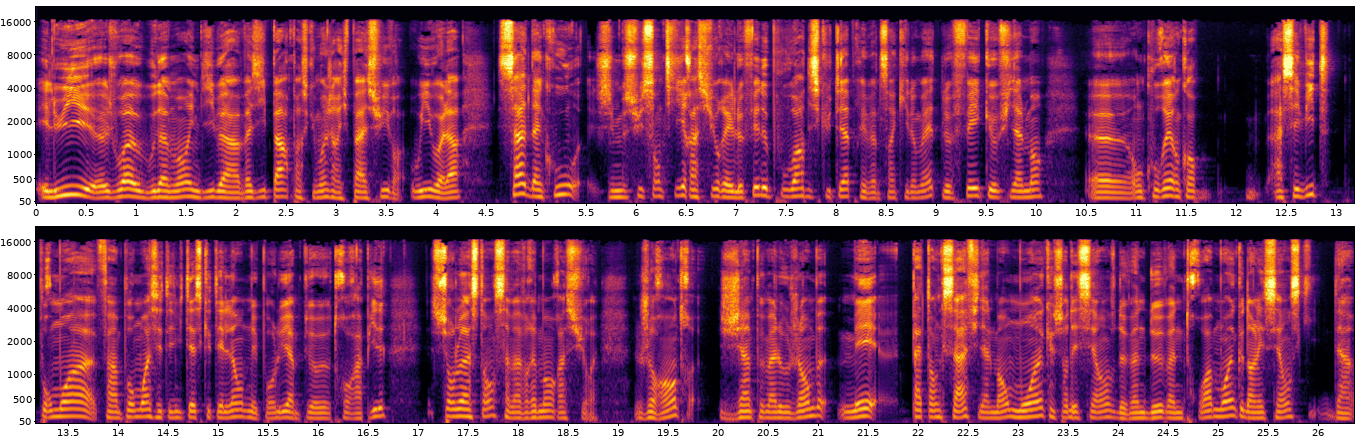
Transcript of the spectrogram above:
Et lui, je vois au bout d'un moment, il me dit bah vas-y pars parce que moi, j'arrive pas à suivre. Oui, voilà. Ça, d'un coup, je me suis senti rassuré. Le fait de pouvoir discuter après 25 km, le fait que finalement, on courait encore assez vite pour moi, c'était une vitesse qui était lente, mais pour lui un peu trop rapide. Sur l'instant, ça m'a vraiment rassuré. Je rentre, j'ai un peu mal aux jambes, mais pas tant que ça finalement, moins que sur des séances de 22, 23, moins que dans les séances d'un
